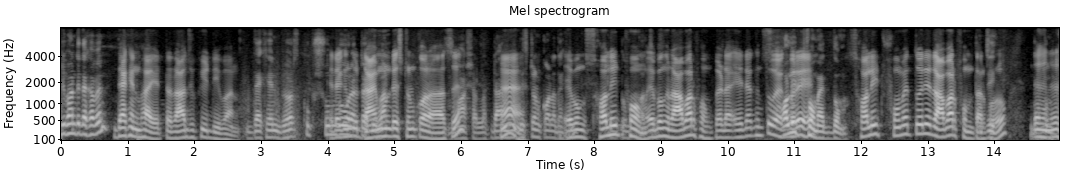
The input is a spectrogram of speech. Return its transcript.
ডিভানটি দেখাবেন? দেখেন ভাই এটা রাজুকি ডিভান দেখেন ভিউয়ার্স খুব সুন্দর এটা কিন্তু ডায়মন্ড স্টোন করা আছে। মাশাআল্লাহ হ্যাঁ। ডায়মন্ড স্টোন করা দেখেন। এবং সলিড ফোম এবং রাবার ফোম এটা এটা কিন্তু একবারে সলিড ফোম একদম সলিড ফোমের তৈরি রাবার ফোম তারপরও দেখেন এটা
